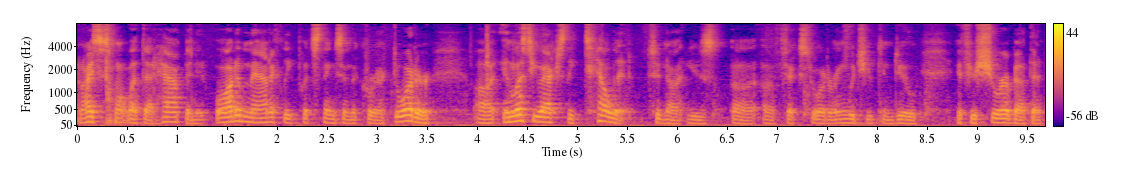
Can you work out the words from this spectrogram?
And ISIS won't let that happen. It automatically puts things in the correct order uh, unless you actually tell it to not use uh, a fixed ordering, which you can do if you're sure about that.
